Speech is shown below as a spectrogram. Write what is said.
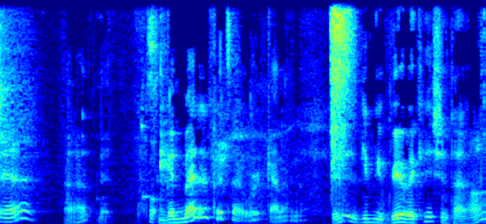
Yeah, some good benefits at work. I don't know. They just give you real vacation time, huh?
